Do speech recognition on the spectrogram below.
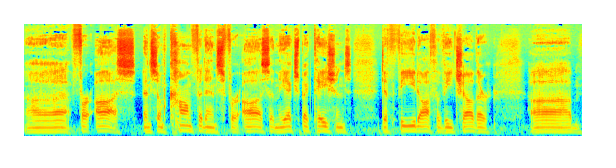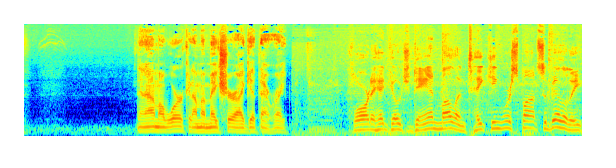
uh, for us and some confidence for us and the expectations to feed off of each other, um, then I'm going to work and I'm going to make sure I get that right. Florida head coach Dan Mullen taking responsibility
